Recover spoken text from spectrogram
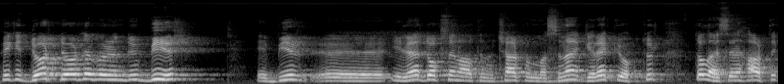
Peki 4 4'e bölündü 1. E, 1 e, ile 96'nın çarpılmasına gerek yoktur. Dolayısıyla artık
